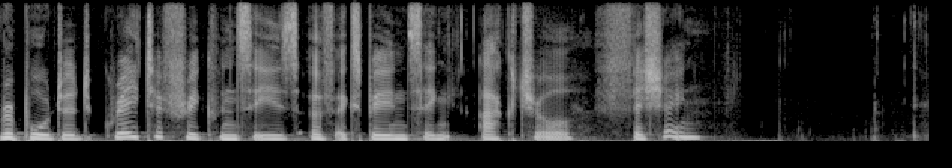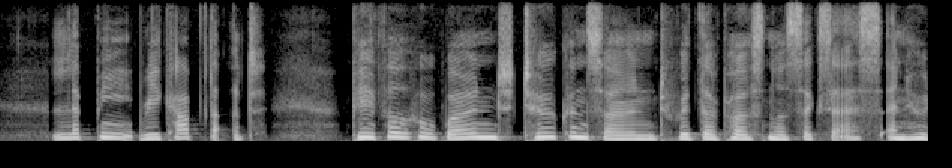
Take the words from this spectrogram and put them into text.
reported greater frequencies of experiencing actual phishing. Let me recap that. People who weren't too concerned with their personal success and who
